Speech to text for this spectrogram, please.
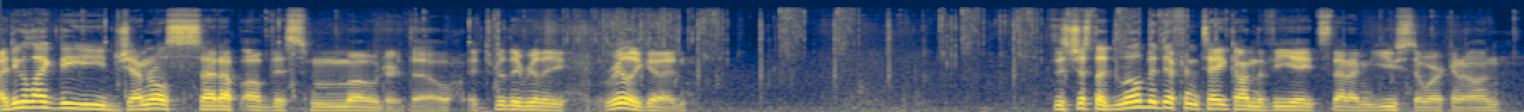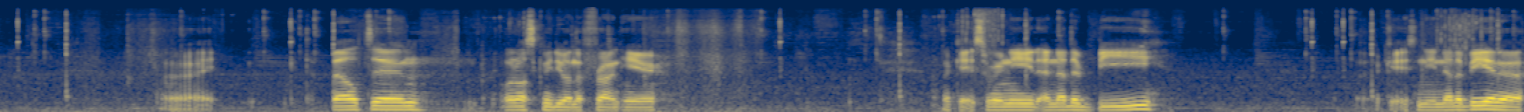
I do like the general setup of this motor, though. It's really, really, really good. It's just a little bit different take on the V8s that I'm used to working on. Alright, get the belt in. What else can we do on the front here? Okay, so we need another B. Okay, so we need another B and a,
